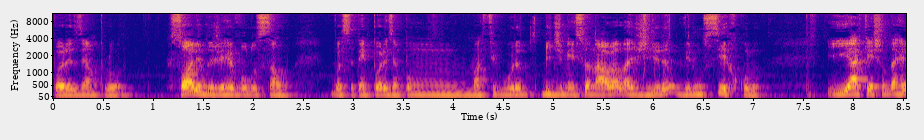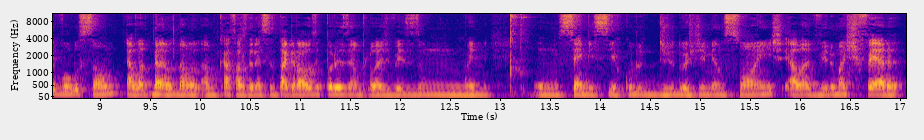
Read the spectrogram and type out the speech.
Por exemplo, sólidos de revolução. Você tem, por exemplo, um, uma figura bidimensional, ela gira, vira um círculo. E a questão da revolução, ela, ela nunca faz 360 graus e, por exemplo, às vezes um, um semicírculo de duas dimensões, ela vira uma esfera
